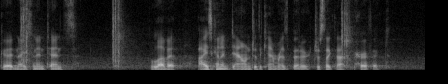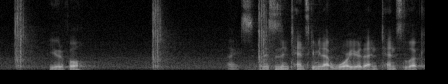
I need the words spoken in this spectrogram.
Good, nice and intense. Love it. Eyes kind of down to the camera is better, just like that. Perfect. Beautiful. Nice. And this is intense. Give me that warrior, that intense look.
